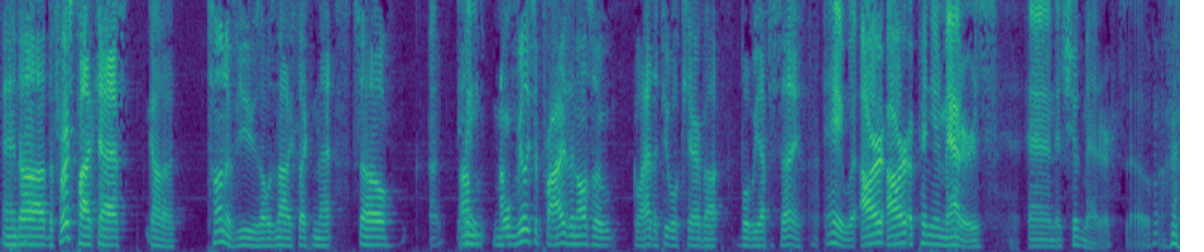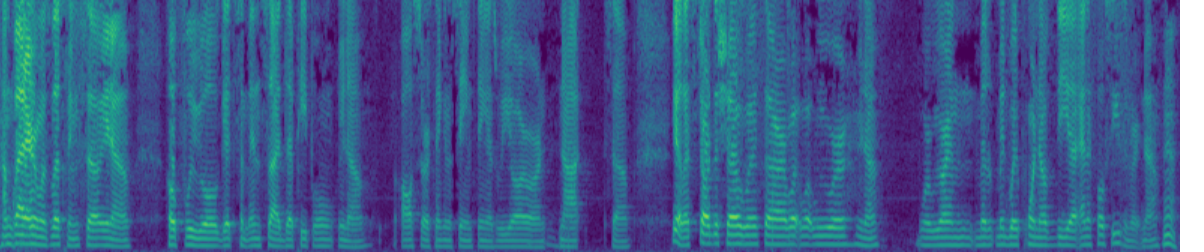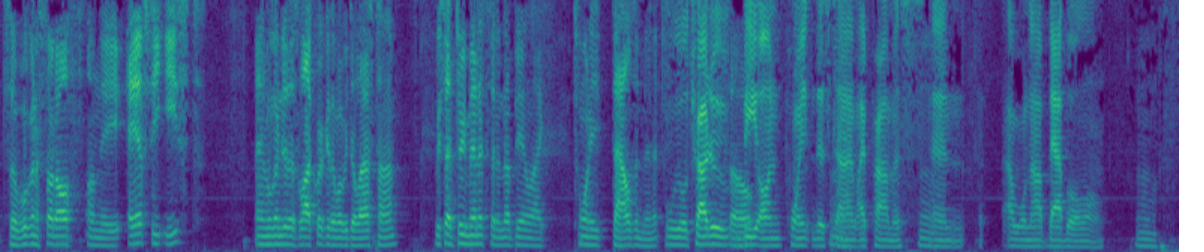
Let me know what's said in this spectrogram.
And uh, the first podcast got a ton of views. I was not expecting that. So Uh, I'm, more- I'm really surprised and also glad that people care about what we have to say. hey, our our opinion matters, and it should matter. So I'm glad everyone's listening. So you know, hopefully we'll get some insight that people you know also are thinking the same thing as we are or not. So yeah, let's start the show with our what what we were you know where we are in mid, midway point of the uh, NFL season right now. Yeah. So we're going to start off on the AFC East, and we're going to do this a lot quicker than what we did last time. We said three minutes, it ended up being like 20,000 minutes. We will try to So- be on point this time, I promise, and I will not babble along.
